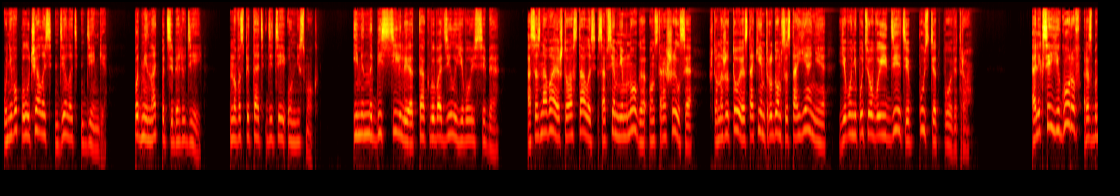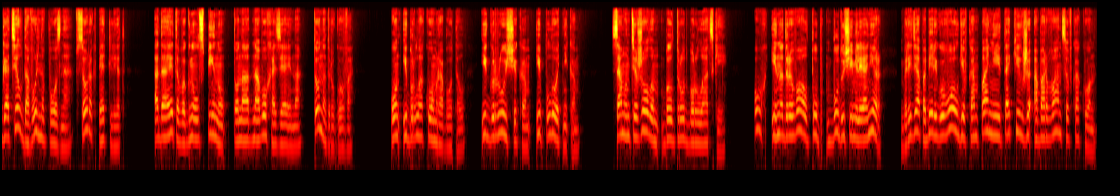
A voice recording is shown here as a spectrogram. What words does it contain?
У него получалось делать деньги, подминать под себя людей, но воспитать детей он не смог. Именно бессилие так выводило его из себя. Осознавая, что осталось совсем немного, он страшился, что нажитое с таким трудом состояние его непутевые дети пустят по ветру. Алексей Егоров разбогател довольно поздно, в 45 лет, а до этого гнул спину то на одного хозяина, то на другого. Он и бурлаком работал, и грузчиком, и плотником. Самым тяжелым был труд бурлацкий. Ох, и надрывал пуп будущий миллионер, бредя по берегу Волги в компании таких же оборванцев, как он.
